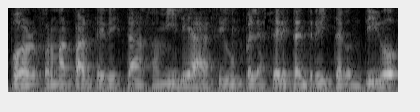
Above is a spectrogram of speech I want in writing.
por formar parte de esta familia. Ha sido un placer esta entrevista contigo.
